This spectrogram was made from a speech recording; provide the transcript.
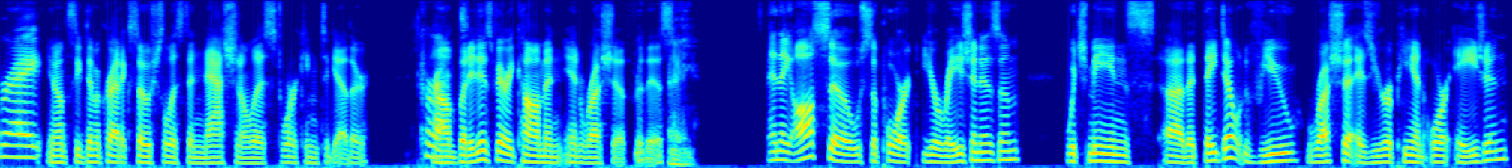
Right. You don't see democratic socialist and nationalist working together. Correct. Um, but it is very common in Russia for this. And they also support Eurasianism, which means uh, that they don't view Russia as European or Asian,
